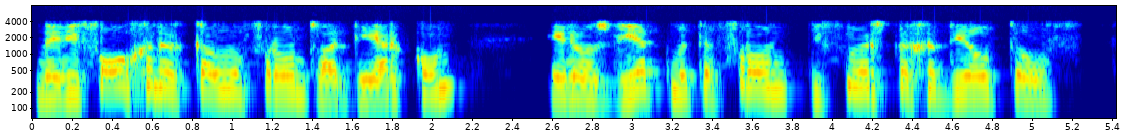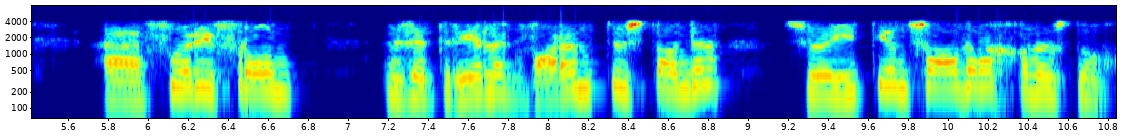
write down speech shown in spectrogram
met die volgende koue front wat deurkom en ons weet met 'n front die voorste gedeelte of uh voor die front is dit redelik warm toestande. So hier teen Saterdag gaan ons nog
